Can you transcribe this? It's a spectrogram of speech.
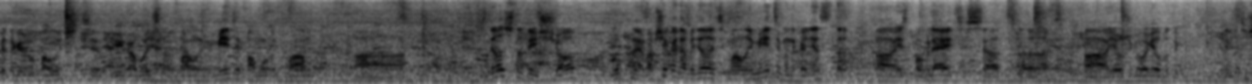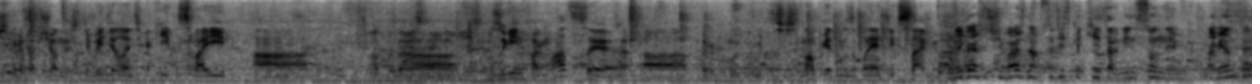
которые вы получите при работе над малыми медиа, помогут вам э, сделать что-то еще крупное. Вообще, когда вы делаете малые медиа, вы наконец-то э, избавляетесь от, э, я уже говорил, вот капиталистической разобщенности. Вы делаете какие-то свои э, э, пузыри информации, крутитесь, но при этом заполняете их сами. Мне кажется, очень важно обсудить какие-то организационные моменты,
